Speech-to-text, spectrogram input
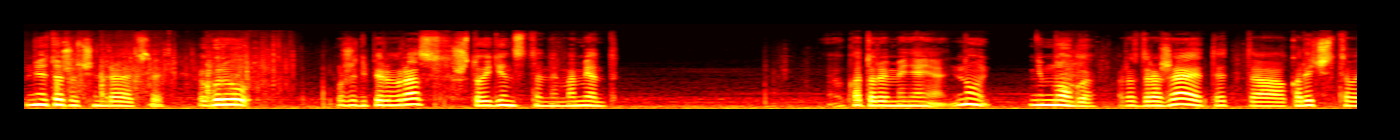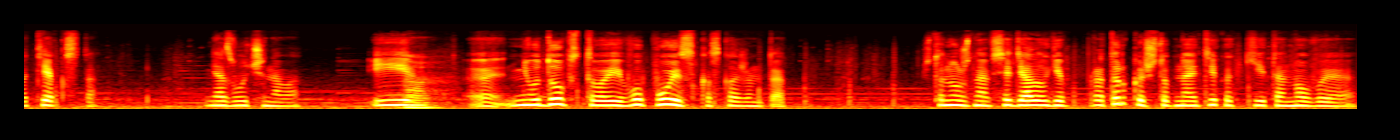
Мне тоже очень нравится. Я говорю уже не первый раз, что единственный момент, который меня, ну, немного раздражает, это количество текста неозвученного. И Да. э, неудобство его поиска, скажем так. Что нужно все диалоги протыркать, чтобы найти какие-то новые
